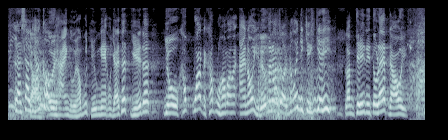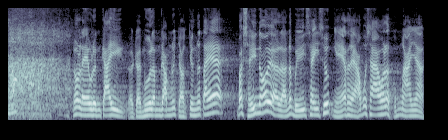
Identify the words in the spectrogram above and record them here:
Là sao vậy hả Trời con? ơi hai người không có chịu nghe con giải thích gì hết á. Vô khóc quá thì khóc luôn không ai nói gì được hết á. Rồi nói đi chuyện gì? Làm chi đi toilet rồi Nó leo lên cây Rồi trời mưa lâm râm nó chợt chân nó té. Bác sĩ nói là nó bị say xước nhẹ thôi à, không có sao hết đó cũng may nha.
